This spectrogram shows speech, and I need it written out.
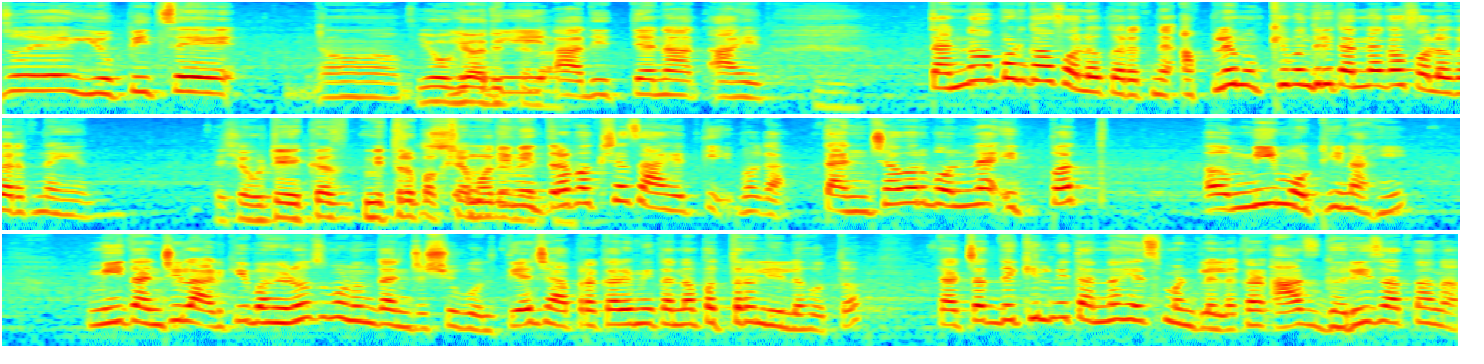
जो यू पीचे योगी आदित्यनाथ. आहेत त्यांना आपण का फॉलो करत नाही? आपले मुख्यमंत्री त्यांना का फॉलो करत नाही आहेत? ते शेवटी एकच मित्र पक्षामध्ये शेवटी मित्रपक्षच आहेत की बघा त्यांच्यावर बोलण्या इतपत मी मोठी नाही. मी त्यांची लाडकी बहीणच म्हणून त्यांच्याशी बोलतेय ज्या प्रकारे मी त्यांना पत्र लिहिलं होतं. त्याच्यात देखील मी त्यांना हेच म्हटलेलं कारण आज घरी जाताना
